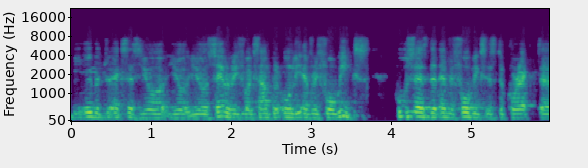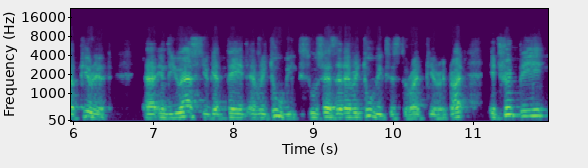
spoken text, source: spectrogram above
be able to access your, your, your salary, for example, only every four weeks. Who says that every four weeks is the correct uh, period? Uh, in the US, you get paid every two weeks. Who says that every two weeks is the right period, right? It should be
